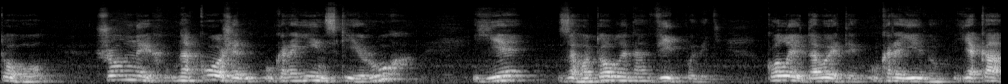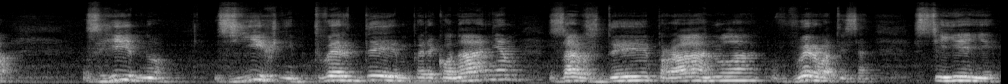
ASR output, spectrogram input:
того, що в них на кожен український рух є заготовлена відповідь, коли давити Україну, яка згідно з їхнім твердим переконанням завжди прагнула вирватися з цієї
